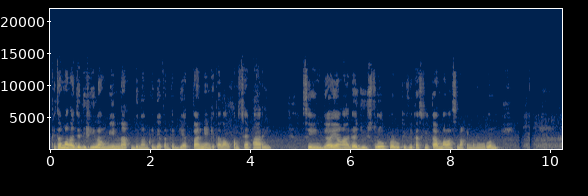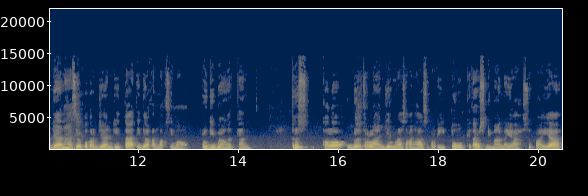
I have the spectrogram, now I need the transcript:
kita malah jadi hilang minat dengan kegiatan-kegiatan yang kita lakukan setiap hari. Sehingga yang ada justru produktivitas kita malah semakin menurun dan hasil pekerjaan kita tidak akan maksimal. Rugi banget kan? Terus kalau udah terlanjur merasakan hal seperti itu, kita harus gimana ya supaya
